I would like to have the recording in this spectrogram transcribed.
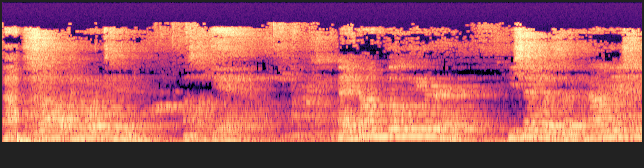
apostolic anointing. And I was like, yeah. And a 9 millimeter, he said was a non-ministry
